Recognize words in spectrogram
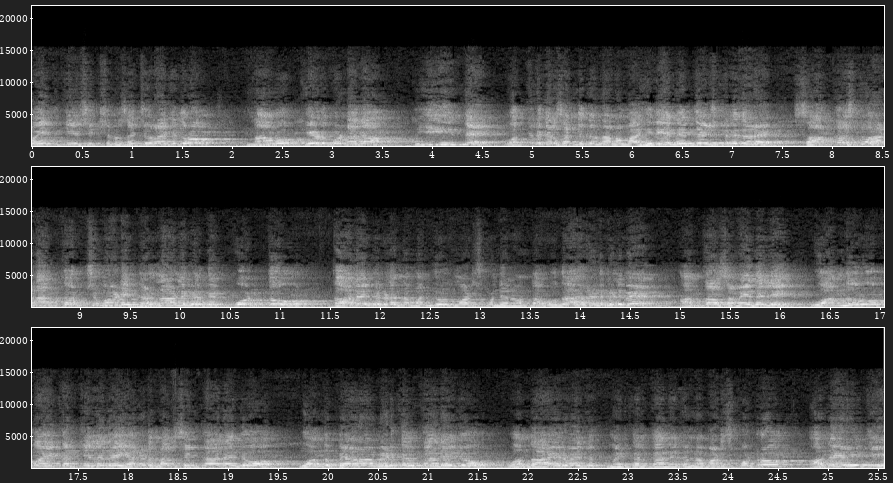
ವೈದ್ಯಕೀಯ ಶಿಕ್ಷಣ ಸಚಿವರಾಗಿದ್ದರು ನಾನು ಕೇಳಿಕೊಂಡಾಗ ಈ ಹಿಂದೆ ಒಕ್ಕಲಿಗರ ಸಂಘದಿಂದ ನಮ್ಮ ಹಿರಿಯ ನಿರ್ದೇಶಕರಿದ್ದಾರೆ. ಸಾಕಷ್ಟು ಹಣ ಖರ್ಚು ಮಾಡಿ ದಳ್ಳಾಳಿಗಳಿಗೆ ಕೊಟ್ಟು ಕಾಲೇಜುಗಳನ್ನು ಮಂಜೂರು ಮಾಡಿಸ್ಕೊಂಡಿರುವಂತಹ ಉದಾಹರಣೆಗಳಿವೆ. ಅಂತ ಸಮಯದಲ್ಲಿ ಒಂದು ರೂಪಾಯಿ ಖರ್ಚಿಲ್ಲದೆ ಎರಡು ನರ್ಸಿಂಗ್ ಕಾಲೇಜು, ಒಂದು ಪ್ಯಾರಾಮೆಡಿಕಲ್ ಕಾಲೇಜು, ಒಂದು ಆಯುರ್ವೇದಿಕ್ ಮೆಡಿಕಲ್ ಕಾಲೇಜನ್ನು ಮಾಡಿಸ್ಕೊಟ್ರು. ಅದೇ ರೀತಿ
